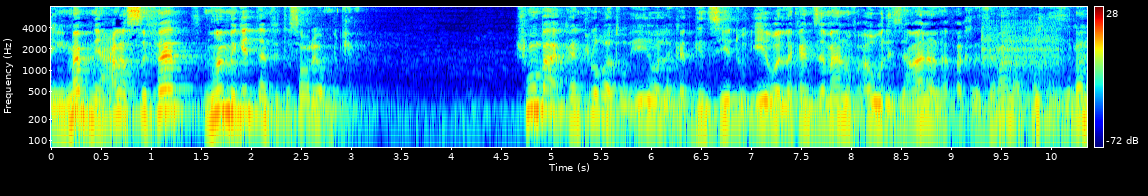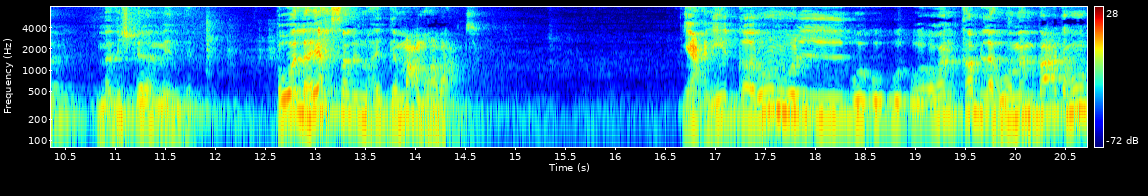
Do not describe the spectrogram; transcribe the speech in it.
المبني على الصفات مهم جدا في تصور يوم القيامة. مش بقى كانت لغته إيه ولا كانت جنسيته إيه ولا كان زمانه في أول الزمان ولا في آخر الزمان ولا في وسط الزمان ما فيش كلام من ده. هو اللي هيحصل إنه هيتجمعوا مع بعض. يعني قارون ومن قبله ومن بعده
